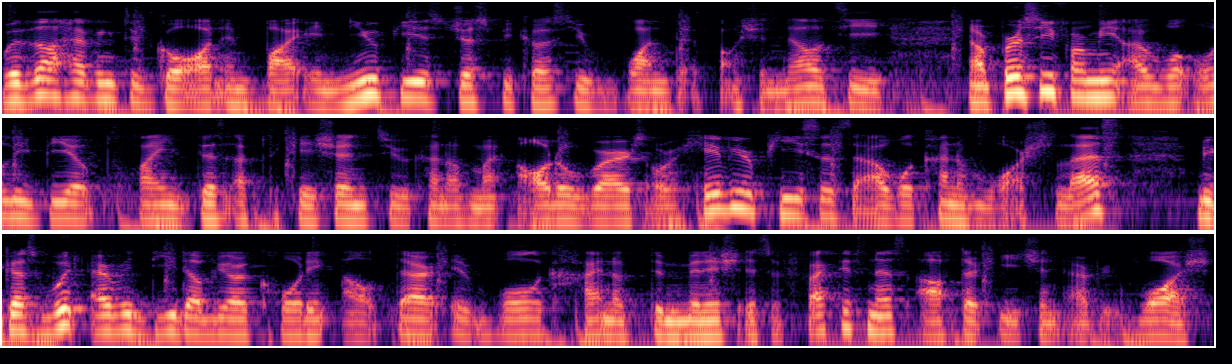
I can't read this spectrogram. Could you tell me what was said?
without having to go out and buy a new piece just because you want that functionality. Now personally for me, I will only be applying this application to kind of my outerwears or heavier pieces that I will kind of wash less because with every DWR coating out there, it will kind of diminish its effectiveness after each and every wash.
